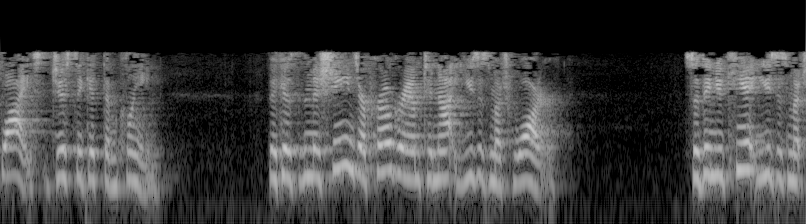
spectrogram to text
twice just to get them clean. Because the machines are programmed to not use as much water. So then you can't use as much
